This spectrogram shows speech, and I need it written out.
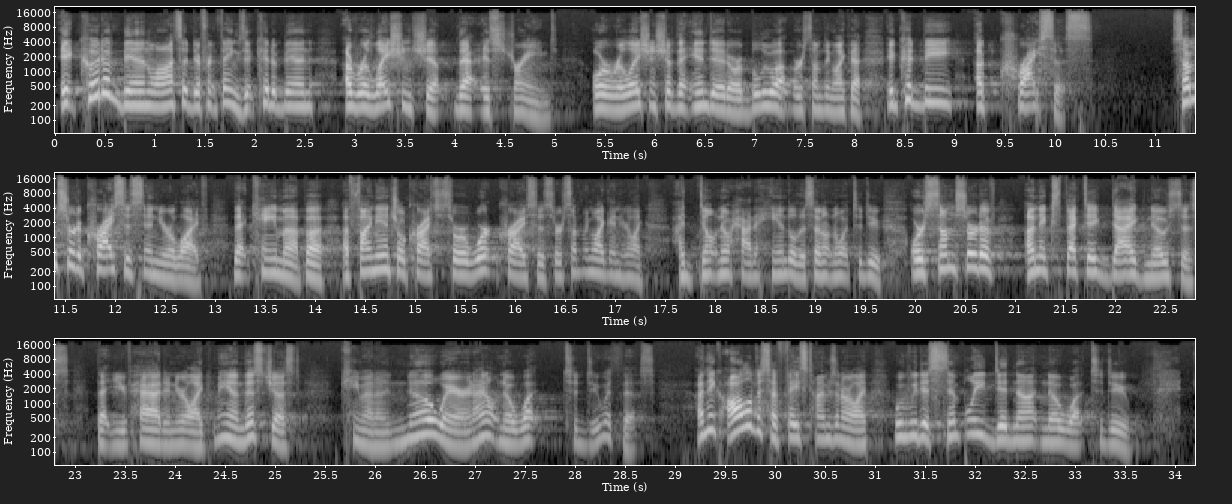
It could have been lots of different things. It could have been a relationship that is strained or a relationship that ended or blew up or something like that. It could be a crisis, some sort of crisis in your life that came up, a, a, financial crisis or a work crisis or something like that. And you're like, I don't know how to handle this. I don't know what to do. Or some sort of unexpected diagnosis that you've had, and you're like, man, this just came out of nowhere, and I don't know what to do with this. I think all of us have faced times in our life when we just simply did not know what to do.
